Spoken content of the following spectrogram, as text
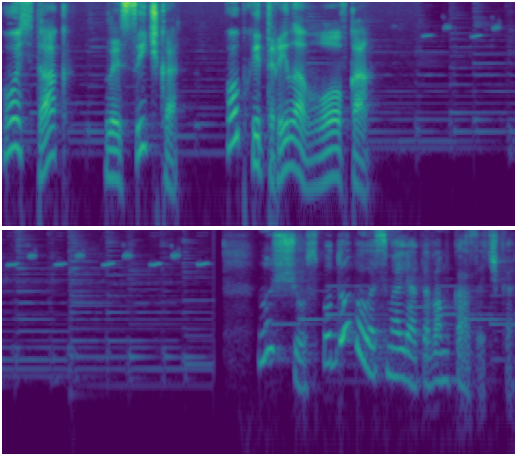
Ось так лисичка обхитрила вовка. Ну що, сподобалась малята вам казочка?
